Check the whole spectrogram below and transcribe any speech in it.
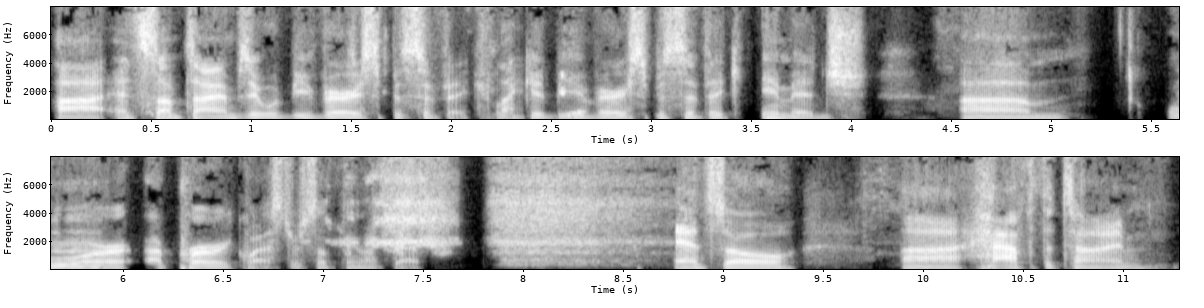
Uh, and sometimes it would be very specific, like it'd be a very specific image. Um. Or mm. a prayer request or something like that. And so uh, half the time,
